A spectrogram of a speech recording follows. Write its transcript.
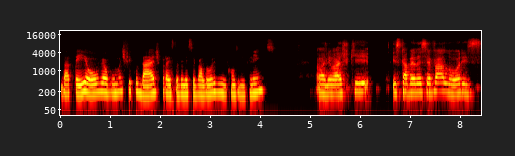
da teia, houve alguma dificuldade para estabelecer valores e conseguir clientes? Olha, eu acho que estabelecer valores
